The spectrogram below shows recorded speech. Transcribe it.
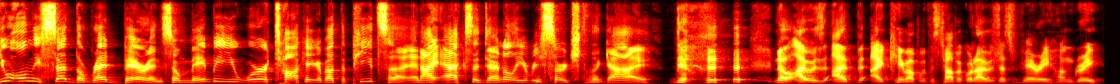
you only said the Red Baron, so maybe you were talking about the pizza, and I accidentally researched the guy. no, I was I I came up with this topic when I was just very hungry.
